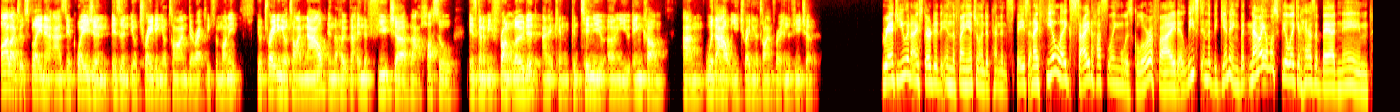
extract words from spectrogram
I like to explain it as the equation isn't you're trading your time directly for money. You're trading your time now in the hope that in the future, that hustle is going to be front loaded and it can continue earning you income um, without you trading your time for it in the future. Grant, you and I started in the financial independence space, and I feel like side hustling was glorified, at least in the beginning, but now I almost feel like it has a bad name.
